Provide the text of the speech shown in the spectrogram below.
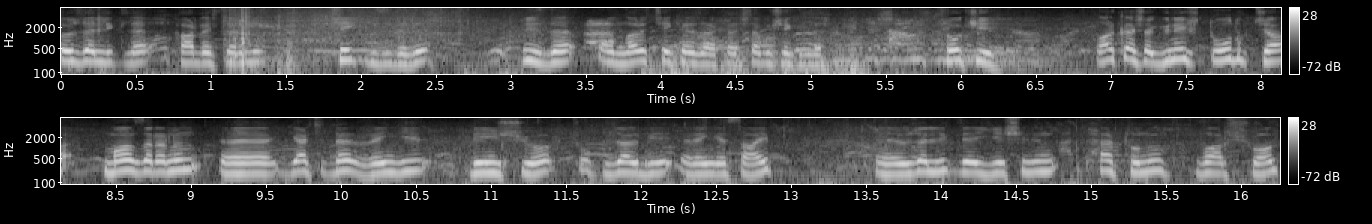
özellikle kardeşlerimiz çek bizi dedi. Biz de onları çekeriz arkadaşlar bu şekilde. Çok iyi. Arkadaşlar güneş doğdukça manzaranın e, gerçekten rengi değişiyor. Çok güzel bir renge sahip. E, özellikle yeşilin her tonu var şu an.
